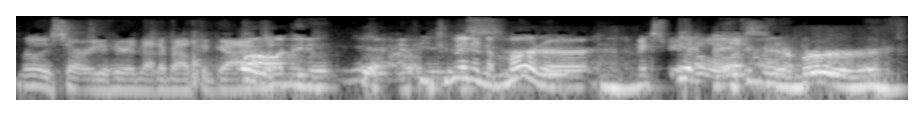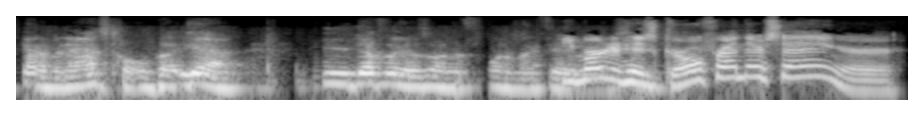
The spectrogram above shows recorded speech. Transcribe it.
really sorry to hear that about the guy. well, I mean, yeah. I he committed a murder, it makes me a little he less. committed a murder. He's kind of an asshole, but yeah, he definitely was one of one of my favorites. He murdered his girlfriend. They're saying, or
